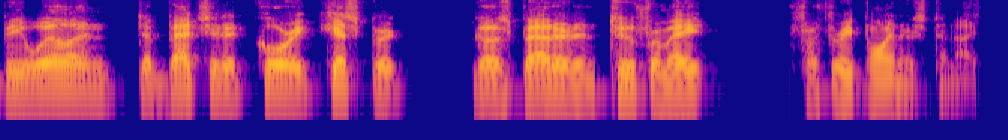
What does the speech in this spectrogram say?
be willing to bet you that Corey Kispert goes better than two from eight for three pointers tonight.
